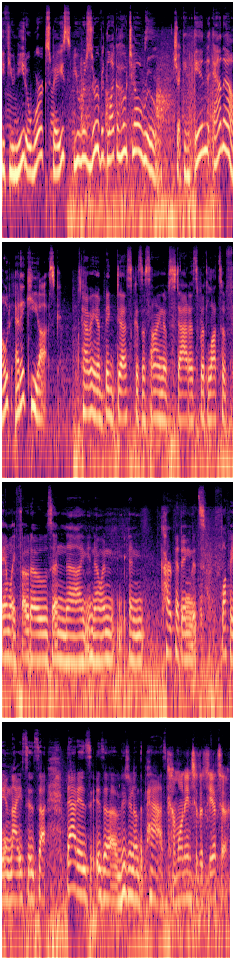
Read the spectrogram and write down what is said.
If you need a workspace, you reserve it like a hotel room, checking in and out at a kiosk. Having a big desk is a sign of status with lots of family photos and, uh, you know, and, and carpeting that's fluffy and nice is uh, that is is a vision of the past. Come on into the theater.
